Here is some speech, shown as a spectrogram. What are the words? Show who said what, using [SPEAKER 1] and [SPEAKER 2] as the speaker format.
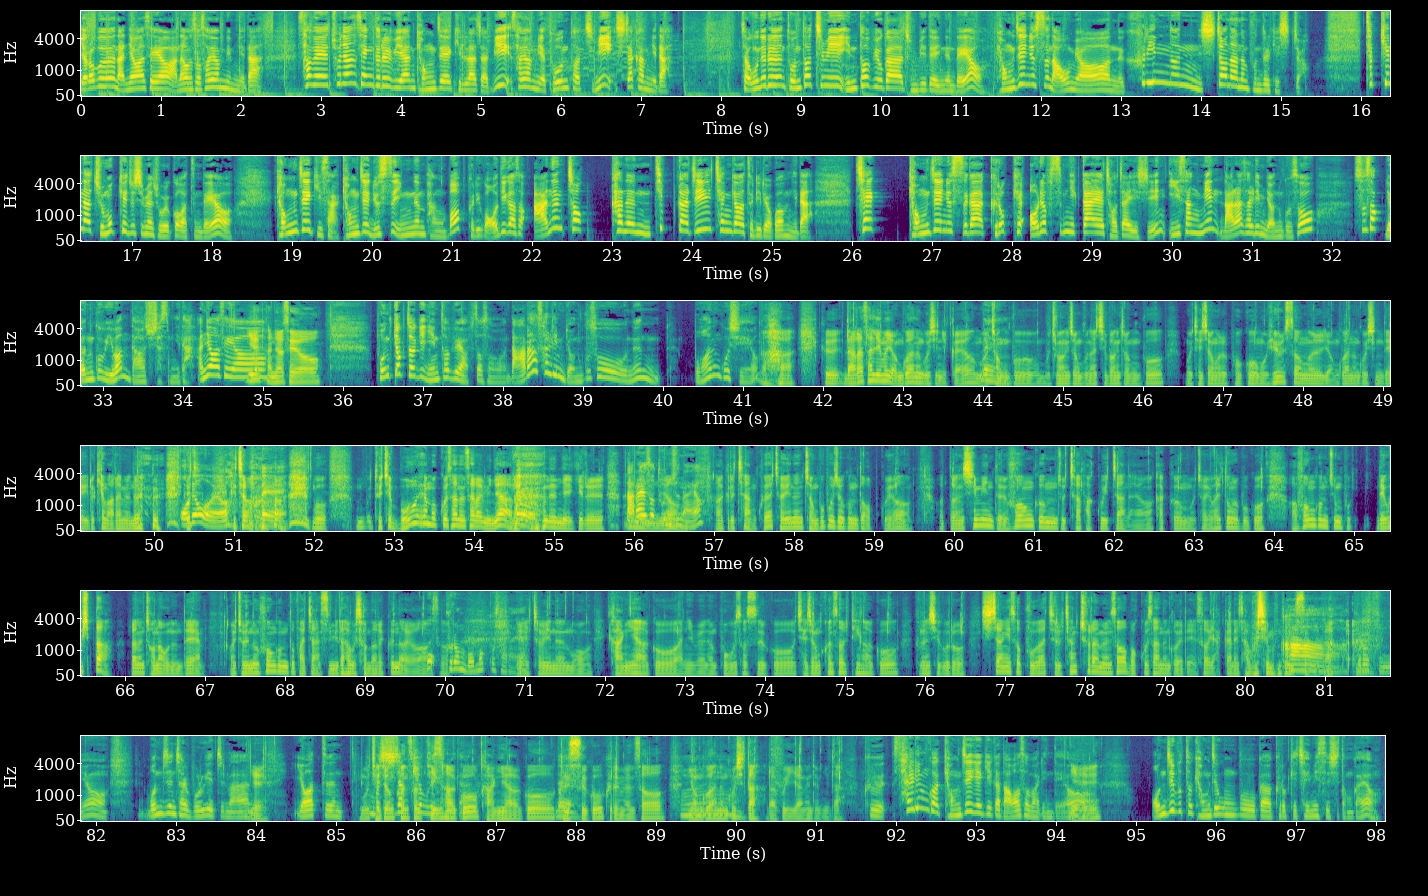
[SPEAKER 1] 여러분 안녕하세요. 아나운서 서현미입니다. 사회 초년생들을 위한 경제 길라잡이 서현미의 돈 터치미 시작합니다. 자, 오늘은 돈 터치미 인터뷰가 준비되어 있는데요. 경제 뉴스 나오면 흐린 눈 시전하는 분들 계시죠? 특히나 주목해 주시면 좋을 것 같은데요. 경제 기사, 경제 뉴스 읽는 방법, 그리고 어디 가서 아는 척 하는 팁까지 챙겨 드리려고 합니다. 책 경제 뉴스가 그렇게 어렵습니까의 저자이신 이상민 나라살림 연구소 수석 연구위원 나와주셨습니다. 안녕하세요.
[SPEAKER 2] 예, 안녕하세요.
[SPEAKER 1] 본격적인 인터뷰에 앞서서 나라살림 연구소는 뭐 하는 곳이에요?
[SPEAKER 2] 아, 그 나라 살림을 연구하는 곳이니까요. 뭐
[SPEAKER 1] 네.
[SPEAKER 2] 정부, 뭐 중앙 정부나 지방 정부, 뭐 재정을 보고 뭐 효율성을 연구하는 곳인데 이렇게 말하면은
[SPEAKER 1] 어려워요.
[SPEAKER 2] 그쵸?
[SPEAKER 1] 네.
[SPEAKER 2] 뭐뭐 도대체 뭐해 먹고 사는 사람이냐라는 얘기를
[SPEAKER 1] 나라에서 돈
[SPEAKER 2] 하면은요.
[SPEAKER 1] 주나요?
[SPEAKER 2] 아, 그렇지 않고요. 저희는 정부 보조금도 없고요. 어떤 시민들 후원금조차 받고 있지 않아요. 가끔 뭐 저희 활동을 보고 아, 후원금 좀 보- 내고 싶다 라는 전화 오는데 어, 저희는 후원금도 받지 않습니다 하고 전화를 끊어요.
[SPEAKER 1] 어, 그럼 뭐 먹고 살아요?
[SPEAKER 2] 예, 저희는 뭐 강의하고 아니면은 보고서 쓰고 재정 컨설팅하고 그런 식으로 시장에서 부가치를 창출하면서 먹고 사는 거에 대해서 약간의 자부심은 또 있습니다.
[SPEAKER 1] 아, 그렇군요. 뭔지는 잘 모르겠지만
[SPEAKER 2] 예,
[SPEAKER 1] 여하튼
[SPEAKER 2] 뭐 재정. 컨설팅하고 강의하고
[SPEAKER 1] 네.
[SPEAKER 2] 글 쓰고 그러면서
[SPEAKER 1] 음,
[SPEAKER 2] 연구하는 곳이다라고 이해하면 됩니다.
[SPEAKER 1] 그 살림과 경제 얘기가 나와서 말인데요.
[SPEAKER 2] 예.
[SPEAKER 1] 언제부터 경제 공부가 그렇게 재밌으시던가요?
